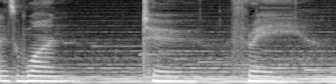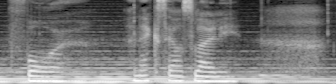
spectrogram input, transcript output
and it's one, two, three, four, and exhale slowly.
